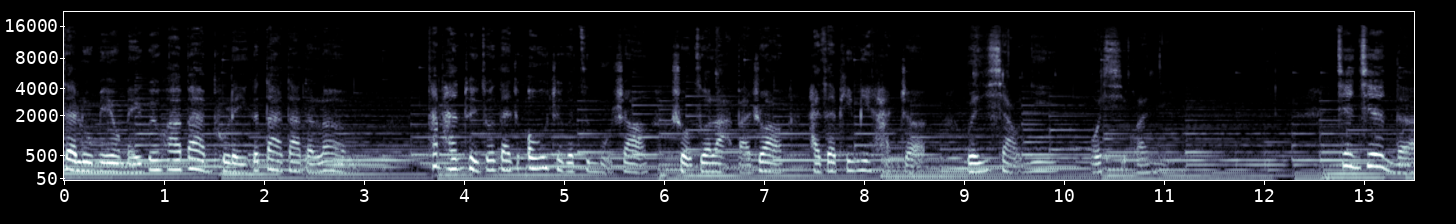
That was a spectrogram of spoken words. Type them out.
在路面用玫瑰花瓣铺了一个大大的 love。他盘腿坐在 O 这个字母上，手做喇叭状，还在拼命喊着。文小妮，我喜欢你。渐渐的，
